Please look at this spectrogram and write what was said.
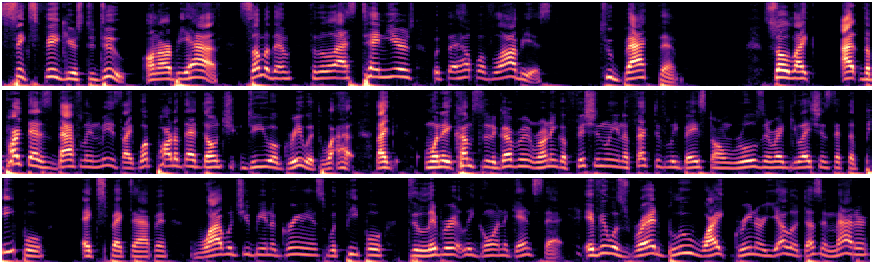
six figures to do on our behalf. Some of them for the last 10 years with the help of lobbyists to back them. So like I, the part that is baffling me is like, what part of that don't you, do you agree with? Like when it comes to the government running efficiently and effectively based on rules and regulations that the people expect to happen, why would you be in agreement with people deliberately going against that? If it was red, blue, white, green, or yellow, it doesn't matter.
